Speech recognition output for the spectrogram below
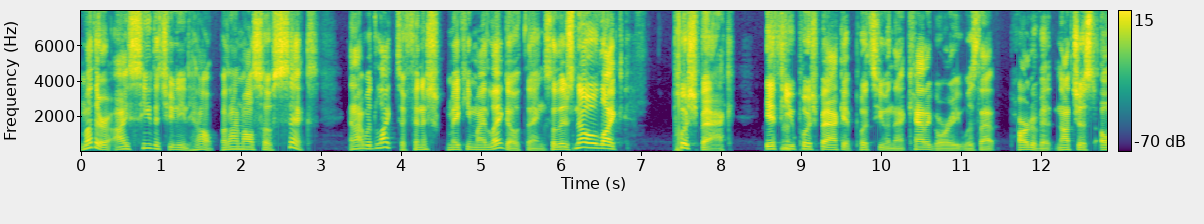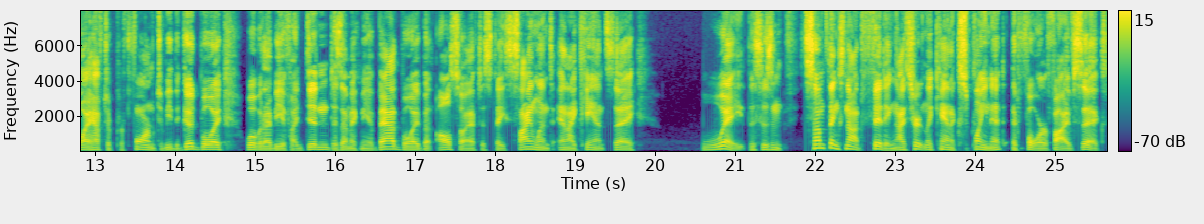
Mother, I see that you need help, but I'm also six and I would like to finish making my Lego thing. So there's no like pushback. If hmm. you push back, it puts you in that category. Was that part of it? Not just, oh, I have to perform to be the good boy. What would I be if I didn't? Does that make me a bad boy? But also, I have to stay silent and I can't say, wait, this isn't something's not fitting. I certainly can't explain it at four, five, six,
